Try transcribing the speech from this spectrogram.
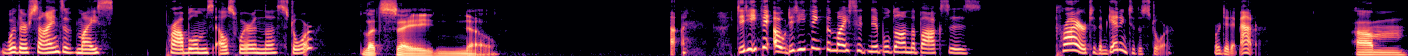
were there signs of mice problems elsewhere in the store? Let's say no. Did he think? Oh, did he think the mice had nibbled on the boxes prior to them getting to the store, or did it matter? Um,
